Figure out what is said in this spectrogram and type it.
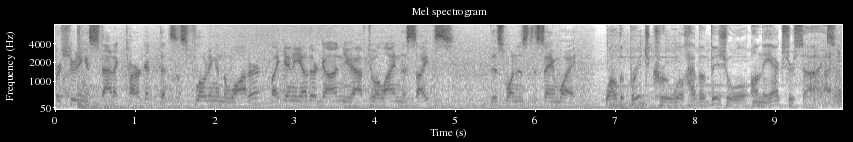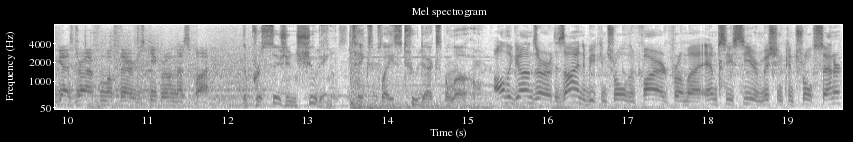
We're shooting a static target that's just floating in the water. Like any other gun, you have to align the sights. This one is the same way. While the bridge crew will have a visual on the exercise. You guys drive from up there, just keep it on that spot. The precision shooting takes place two decks below. All the guns are designed to be controlled and fired from a MCC or Mission Control Center.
